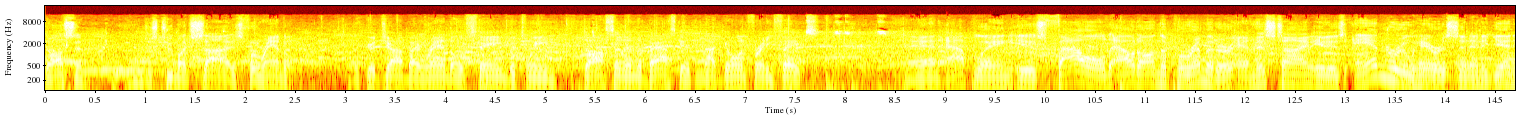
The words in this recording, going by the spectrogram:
Dawson. And just too much size for Randle. A good job by Randle of staying between Dawson and the basket and not going for any fakes. And Appling is fouled out on the perimeter, and this time it is Andrew Harrison. And again,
